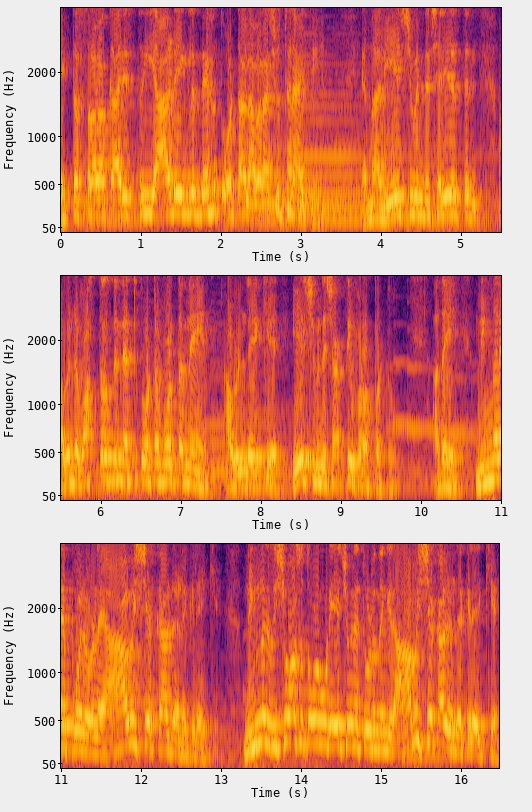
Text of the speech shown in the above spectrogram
രക്തസ്രവക്കാരി സ്ത്രീ ആരുടെയെങ്കിലും ദേഹത്തോട്ടാൽ തൊട്ടാൽ അവർ അശുദ്ധനായിത്തീരും. എന്നാൽ യേശുവിന്റെ ശരീരത്തിൽ അവന്റെ വസ്ത്രത്തിന്റെ അറ്റ തൊട്ടപ്പോൾ തന്നെ അവളിലേക്ക് യേശുവിന്റെ ശക്തി പുറപ്പെട്ടു. അതെ നിങ്ങളെപ്പോലെയുള്ള ആവശ്യക്കാരുടെ അടുക്കിലേക്ക് നിങ്ങൾ വിശ്വാസത്തോടു കൂടി യേശുവിനെ തൊടുന്നെങ്കിൽ ആവശ്യക്കാരുടെ അടുക്കിലേക്ക്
